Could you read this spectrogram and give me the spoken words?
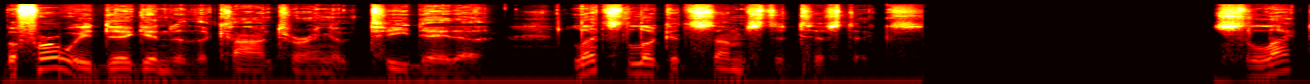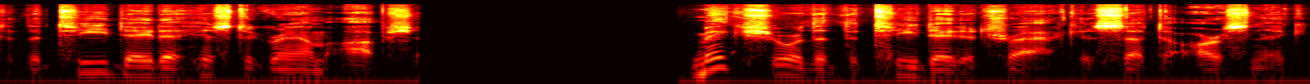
Before we dig into the contouring of T-data, let's look at some statistics. Select the T-data histogram option. Make sure that the T-data track is set to arsenic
